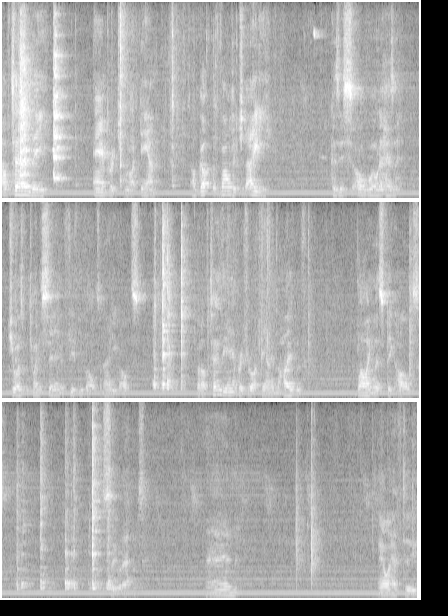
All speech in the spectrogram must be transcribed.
I've turned the amperage right down. I've got the voltage at 80 because this old welder has a choice between a setting of 50 volts and 80 volts. but I've turned the amperage right down in the hope of blowing less big holes. Let's see what happens. And now I have to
